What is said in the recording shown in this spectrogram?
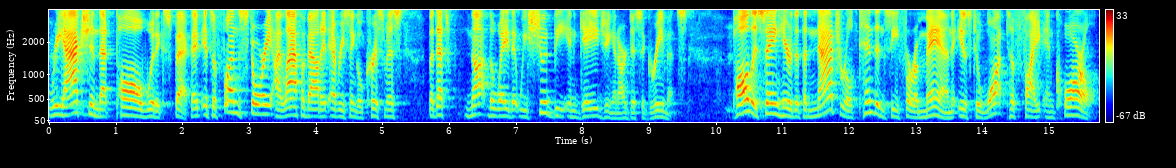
reaction that Paul would expect. It's a fun story. I laugh about it every single Christmas, but that's not the way that we should be engaging in our disagreements. Paul is saying here that the natural tendency for a man is to want to fight and quarrel.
